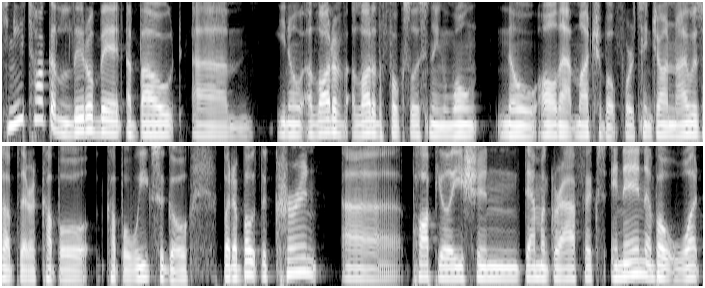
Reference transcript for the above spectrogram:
can you talk a little bit about, um, you know, a lot of a lot of the folks listening won't know all that much about Fort St. John. I was up there a couple couple weeks ago, but about the current uh, population demographics, and then about what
